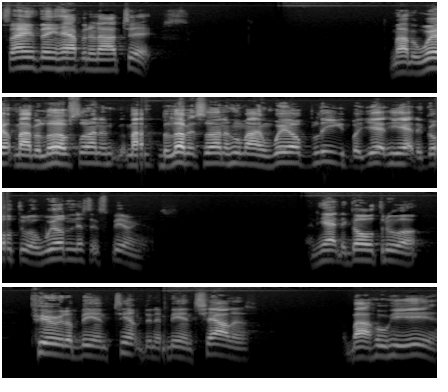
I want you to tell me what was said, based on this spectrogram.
Same thing happened in our text my, my beloved son, my beloved son, in whom I am well pleased, but yet he had to go through a wilderness experience. And he had to go through a period of being tempted and being challenged about who he is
